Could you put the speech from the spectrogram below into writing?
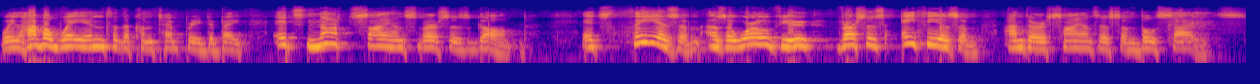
we'll have a way into the contemporary debate. It's not science versus God, it's theism as a worldview versus atheism, and there are scientists on both sides.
